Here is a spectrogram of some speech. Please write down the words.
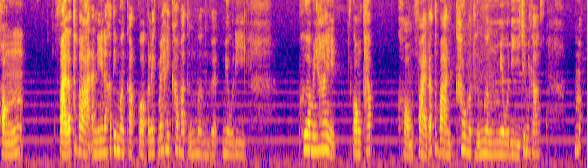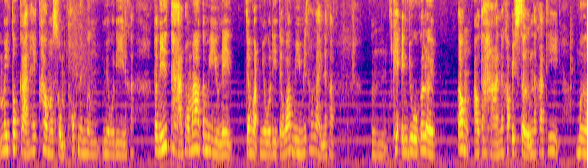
ของฝ่ายรัฐบาลอันนี้นะคะที่เมืองกากอกะเล็กไม่ให้เข้ามาถึงเมืองเมียวดี เพื่อไม่ให้กองทัพของฝ่ายรัฐบาลเข้ามาถึงเมืองเมียวดีใช่ไหมคะไม่ต้องการให้เข้ามาสมทบในเมืองเมียวดีนะคะ ตอนนี้ฐานพม่าก็มีอยู่ในจังหวัดเมียวดี แต่ว่ามีไม่เท่าไหร่นะคะอืม KNU ก็เลย ต้องเอาทหารนะคะไปเสริมนะคะที่เมือง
